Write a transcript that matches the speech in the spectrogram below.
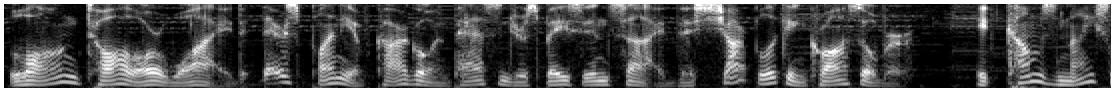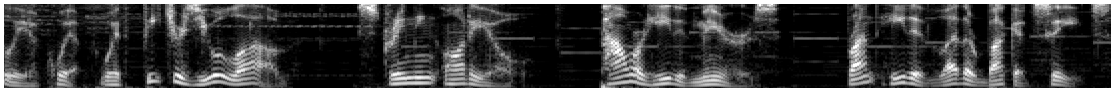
Long, tall, or wide, there's plenty of cargo and passenger space inside this sharp-looking crossover. It comes nicely equipped with features you'll love. Streaming audio, power heated mirrors, front heated leather bucket seats,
